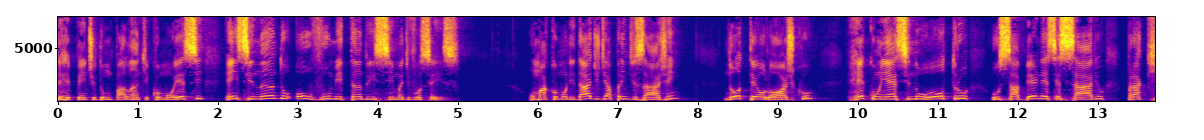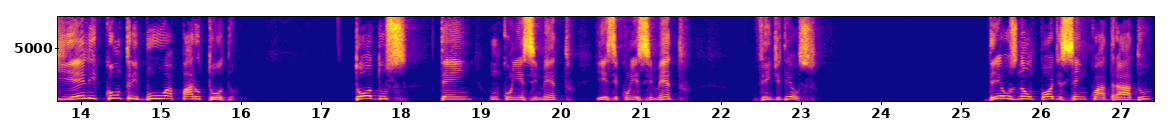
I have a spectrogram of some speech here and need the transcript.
de repente de um palanque como esse, ensinando ou vomitando em cima de vocês. Uma comunidade de aprendizagem no teológico reconhece no outro o saber necessário para que ele contribua para o todo. Todos têm um conhecimento e esse conhecimento vem de Deus. Deus não pode ser enquadrado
